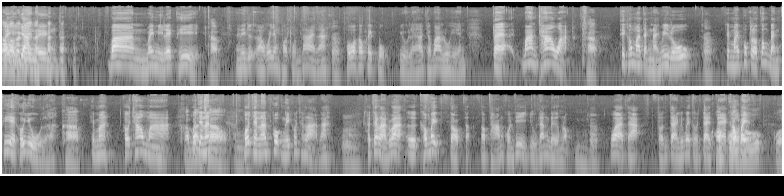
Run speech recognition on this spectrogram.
ต้องและเอาอีไปกอย่าพิงจารหนึ่งณา บ้านไม่มีเลขที่ครับ อันนี้เราก็ยังพอทนได้นะ ครับ เพราะว่าเขาเคยปลูกอยู่แล้วชาวบ้านรู้เห็น แต่บ้านเช่าอะ ครับที่เขามาจากไหนไม่รู้ครับใช่ไหมพวกเราต้องแบ่งที่ให้เขาอยู่เหรอครับ ใช่ไหมเขาเช่ามา ครับเพราะฉะนั้นบ้านเช่าอืม เพราะฉะนั้นพวกนี้เขาฉลาดนะอืมเขาฉลาดว่าเออเขาไม่สอบสอบถามคนที่อยู่ดั้งเดิมหรอก ครับ ว่าจะสนใจหรือไม่สนใจเพราะแต่กลัวเขาไปรู้กลัว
